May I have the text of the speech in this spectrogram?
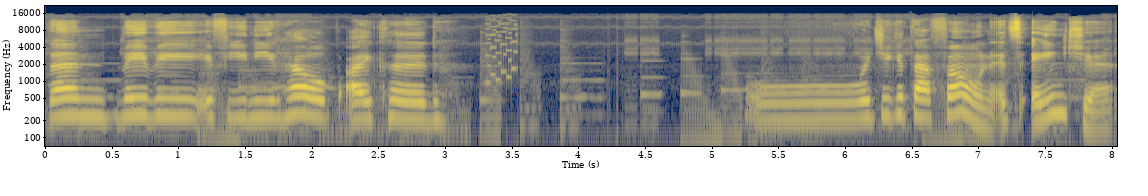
Then maybe if you need help, I could... Oh, where'd you get that phone? It's ancient.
